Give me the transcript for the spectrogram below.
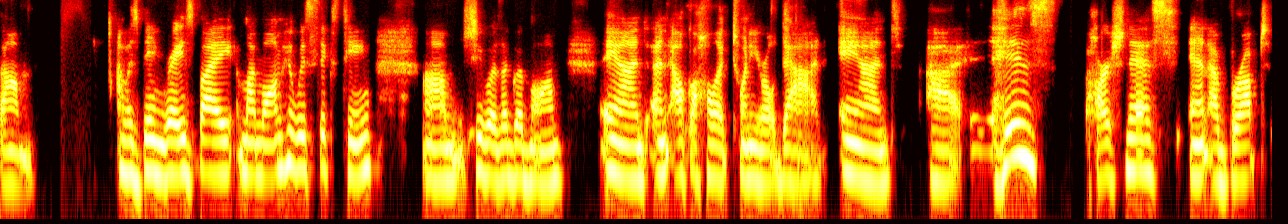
um, I was being raised by my mom, who was 16. Um, she was a good mom, and an alcoholic 20 year old dad. And uh, his harshness and abrupt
